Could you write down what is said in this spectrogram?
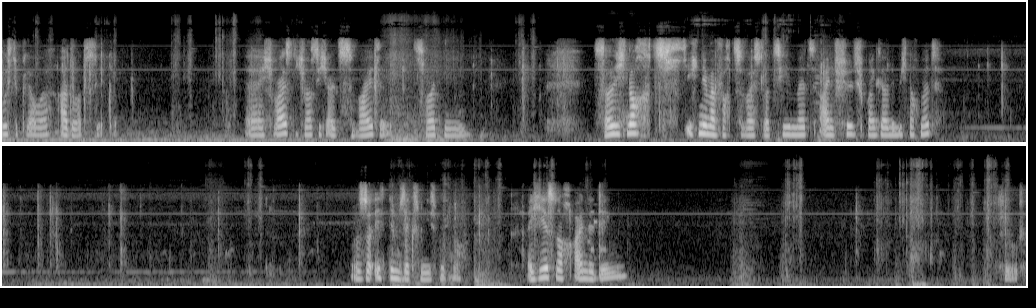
Wo ist die blaue? Ah, du hattest sie. Äh, ich weiß nicht, was ich als zweite, zweiten. Soll ich noch? Ich nehme einfach zwei Slots hier mit. Ein Schildsprengler nehme ich noch mit. Also ich nehme sechs Minis mit noch. Äh, hier ist noch eine Ding. Okay, gut.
